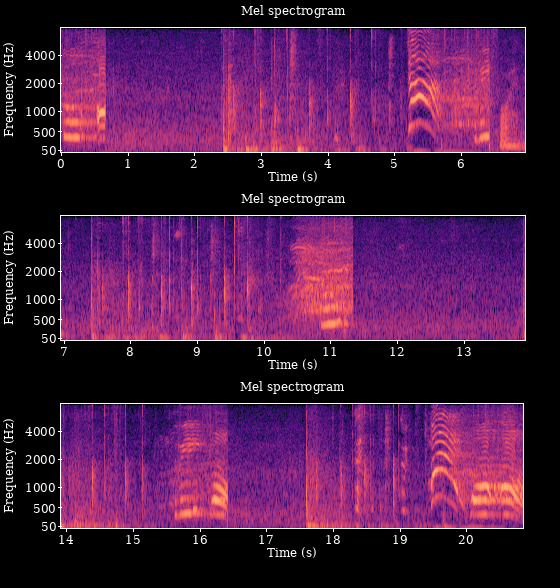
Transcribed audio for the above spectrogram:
Two. All. Three. Forehand. Two. Three. Four. Four all.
